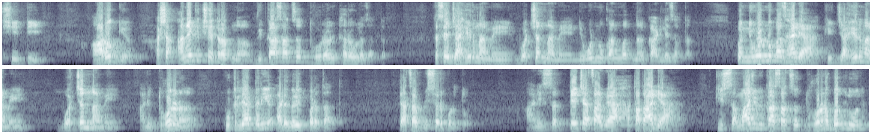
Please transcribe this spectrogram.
शेती आरोग्य अशा अनेक क्षेत्रातनं विकासाचं धोरण ठरवलं जातं. तसे जाहीरनामे वचननामे निवडणुकांमधनं काढले जातात. पण निवडणुका झाल्या की जाहीरनामे वचननामे आणि धोरणं कुठल्या तरी अडगळीत पडतात. त्याचा विसर पडतो. आणि सत्तेच्या चाव्या हातात आल्या की समाज विकासाचं धोरण बदलून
